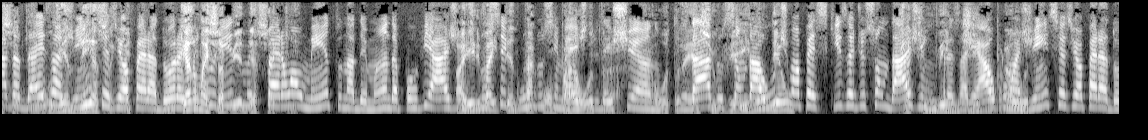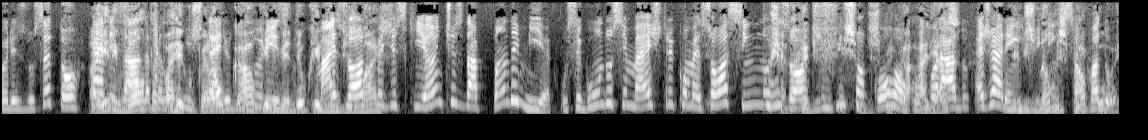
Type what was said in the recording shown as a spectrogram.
cada dez agências e operadoras de turismo esperam aqui. aumento na demanda por viagens Aí ele no vai segundo semestre outra- deste ano. outra Os dados SUV são da não deu. última pesquisa de sondagem empresarial com outra. agências e operadores do setor, Aí ele realizada volta pelo Ministério o carro do que ele Turismo. vendeu, que ele não mais quis mais. hóspedes que antes da pandemia. O segundo semestre começou assim no Puxa, resort em que Socorro ao. Corporado é gerente em Salvador.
